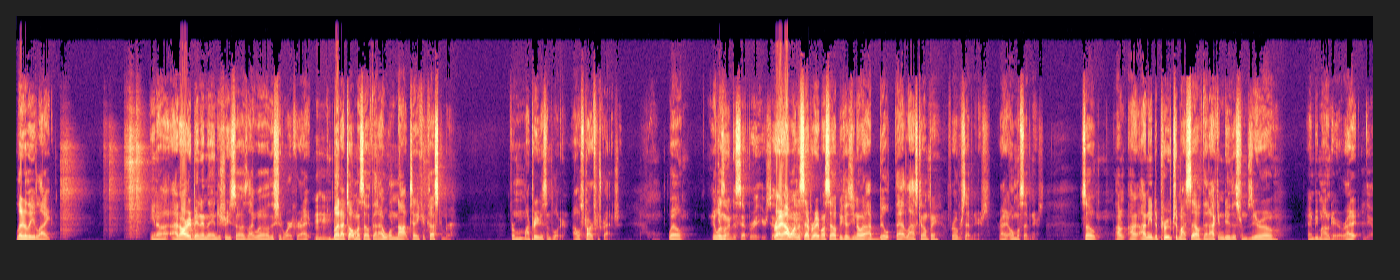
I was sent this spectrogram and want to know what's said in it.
literally like, you know, I'd already been in the industry, so I was like, well, this should work, right? Mm-hmm. But I told myself that I will not take a customer from my previous employer. I will start from scratch. Well, it wasn't wanted to separate yourself. Right. I wanted to separate myself because you know what? I built that last company for over seven years, right? Almost seven years. So I, I, I need to prove to myself that I can do this from zero and be my own hero, right? Yeah.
